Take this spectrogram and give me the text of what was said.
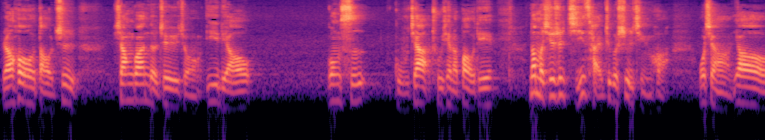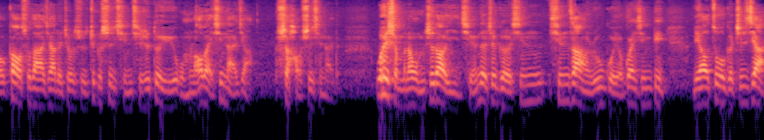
然后导致相关的这种医疗公司股价出现了暴跌。那么其实集采这个事情哈，我想要告诉大家的就是这个事情其实对于我们老百姓来讲是好事情来的。为什么呢？我们知道以前的这个心心脏如果有冠心病，你要做个支架。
